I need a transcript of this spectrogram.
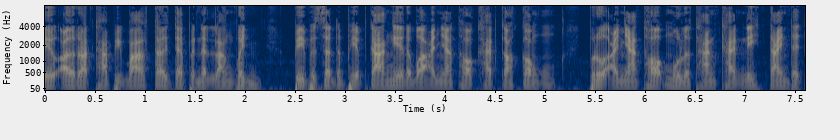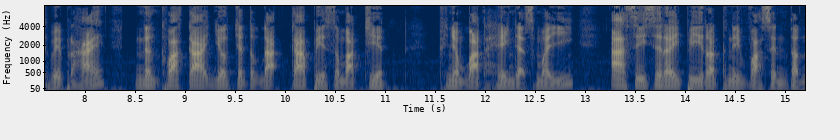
នាវឲ្យរដ្ឋាភិបាលត្រូវតែពិនិត្យឡើងវិញពីប្រសិទ្ធភាពការងាររបស់អាជ្ញាធរខេត្តកោះកុងព្រោះអាជ្ញាធរមូលដ្ឋានខេត្តនេះតែងតែធ្វើប្រហែសនិងខ្វះការយកចិត្តទុកដាក់ការពារសម្បត្តិជាតិខ្ញុំបាទហេងរស្មី អាស៊ីសេរីពីរដ្ឋធានី Washington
